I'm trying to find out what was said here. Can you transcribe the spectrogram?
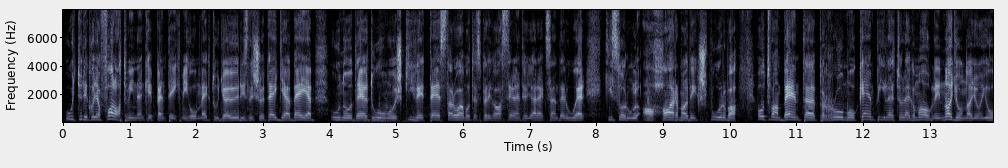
Úgy tűnik, hogy a falat mindenképpen Take Me Home meg tudja őrizni, sőt egyel bejebb Uno del Duomo is kivédte ezt a rohamot, ez pedig azt jelenti, hogy Alexander Uer kiszorul a harmadik spurba. Ott van bent eh, Promo Kemp, illetőleg Maugli nagyon-nagyon jó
